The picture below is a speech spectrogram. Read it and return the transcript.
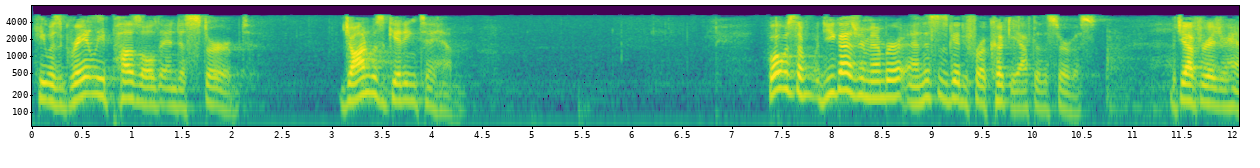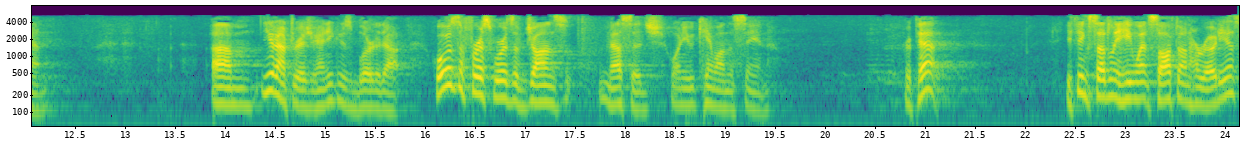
he was greatly puzzled and disturbed. John was getting to him. What was the, do you guys remember? And this is good for a cookie after the service, but you have to raise your hand. Um, you don't have to raise your hand, you can just blurt it out. What was the first words of John's message when he came on the scene? Repent. You think suddenly he went soft on Herodias?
